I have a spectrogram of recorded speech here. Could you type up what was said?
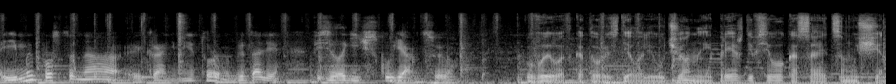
и мы просто на экране монитора наблюдали физиологическую реакцию. Вывод, который сделали ученые, прежде всего касается мужчин.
